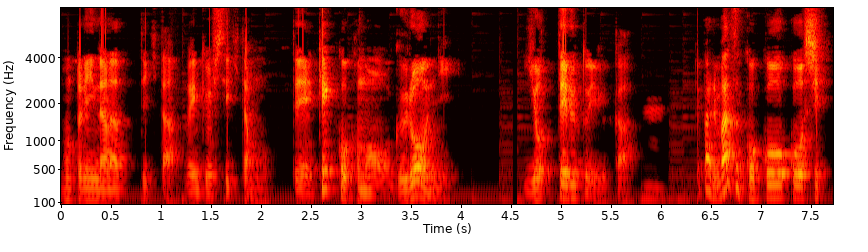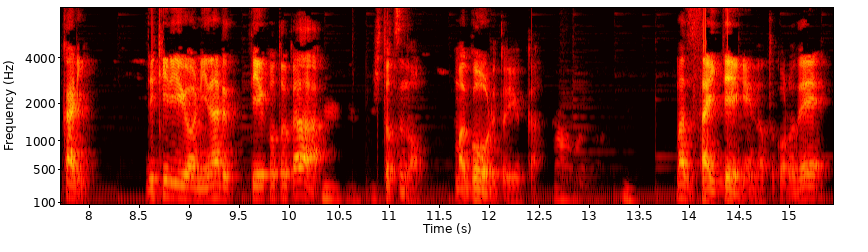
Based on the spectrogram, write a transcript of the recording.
本当に習ってきた、勉強してきたものって結構このグローに寄ってるというか、やっぱりまずここをこうしっかりできるようになるっていうことが。一つの、まあ、ゴールというか。まず最低限のところで、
